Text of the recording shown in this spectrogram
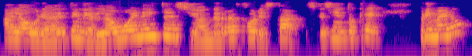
a la hora de tener la buena intención de reforestar. Es que siento que, primero,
